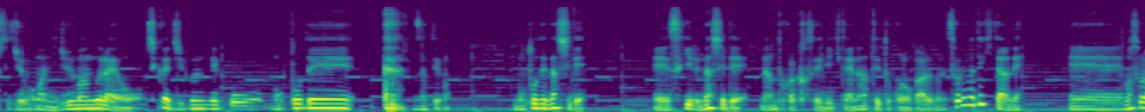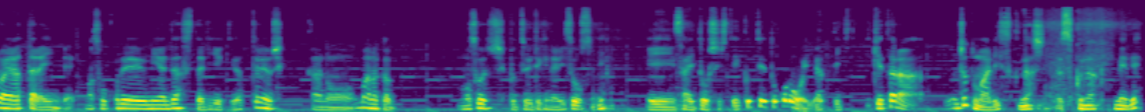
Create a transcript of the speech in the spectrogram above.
そして15万、20万ぐらいをしっかり自分でこう、元で、なんていうの？元でなしで、え、スキルなしでなんとか稼いでいきたいなっていうところがあるので、それができたらね、えー、まあ、それはやったらいいんで、まあ、そこで生み出した利益だったりを、あの、まあ、なんか、もう少し物理的なリソースに、えー、再投資していくっていうところをやっていけたら、ちょっとまあリスクなし、少なめで、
